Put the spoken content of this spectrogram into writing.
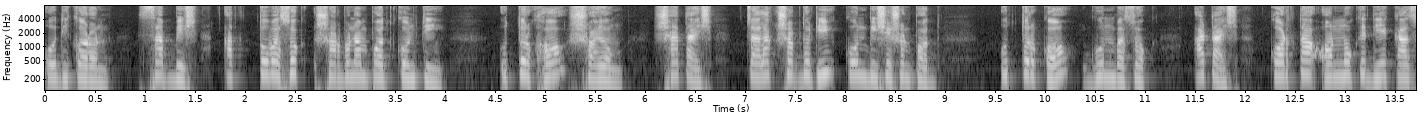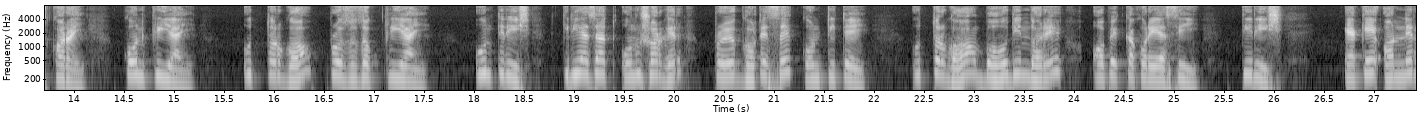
অধিকরণ। ছাব্বিশ, আত্মবাচক সর্বনাম পদ কোনটি? উত্তর খ, স্বয়ং। সাতাইশ, চালাক শব্দটি কোন বিশেষণ পদ? উত্তর ক, গুণবাচক। আটাইশ কর্তা অন্যকে দিয়ে কাজ করায়। কোন ক্রিয়ায়? উত্তর গ প্রযোজক ক্রিয়ায়। উনত্রিশ, ক্রিয়াজাত অনুসর্গের প্রয়োগ ঘটেছে কোনটিতে? উত্তর ঘ, বহুদিন ধরে অপেক্ষা করে আছি। তিরিশ, একে অন্যের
